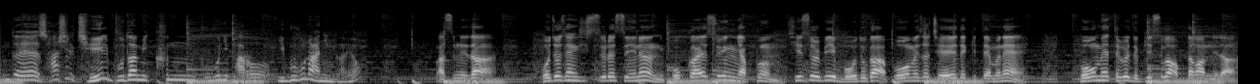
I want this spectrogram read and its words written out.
근데 사실 제일 부담이 큰 부분이 바로 이 부분 아닌가요? 맞습니다. 보조생식술에 쓰이는 고가의 수익약품, 시술비 모두가 보험에서 제외됐기 때문에 보험 혜택을 느낄 수가 없다고 합니다.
